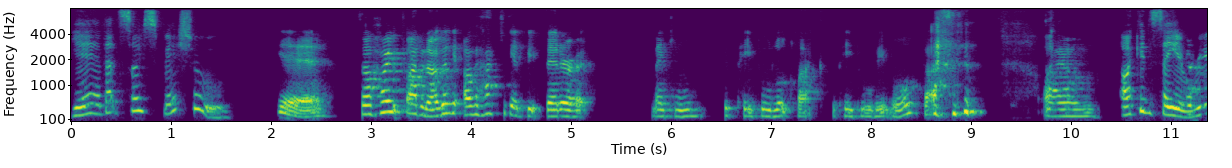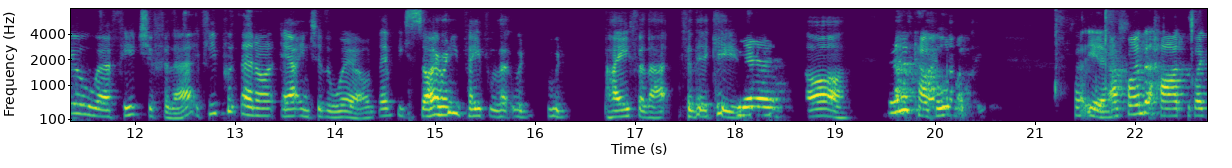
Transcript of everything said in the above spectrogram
Yeah, that's so special. Yeah. So I hope I don't know. I have to get a bit better at making the people look like the people a bit more, but I um I could see a real uh, future for that. If you put that on, out into the world, there'd be so many people that would would pay for that for their kids. Yeah. Oh, there's a couple. So but yeah, I find it hard because I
